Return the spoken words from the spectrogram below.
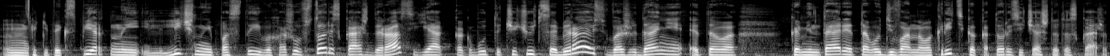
э, какие-то экспертные или личные посты, выхожу в сторис, каждый раз я как будто чуть-чуть собираюсь в ожидании этого комментария того диванного критика, который сейчас что-то скажет.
